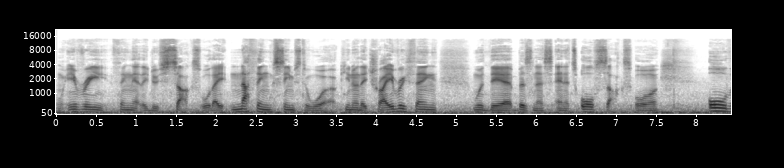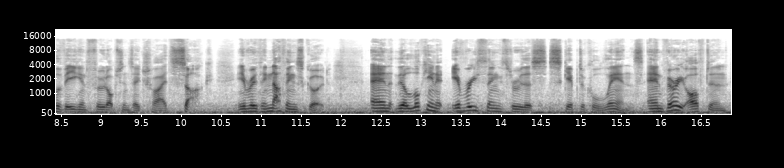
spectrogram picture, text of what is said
or everything that they do sucks or they nothing seems to work. You know, they try everything with their business and it's all sucks or all the vegan food options they tried suck. Everything nothing's good. And they're looking at everything through this skeptical lens. And very often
